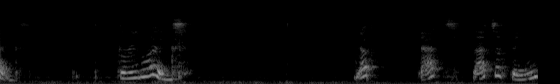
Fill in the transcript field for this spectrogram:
legs. Three legs. Yep, that's, that's a thing.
